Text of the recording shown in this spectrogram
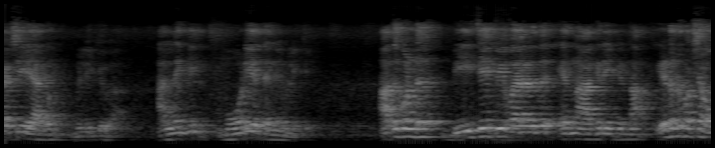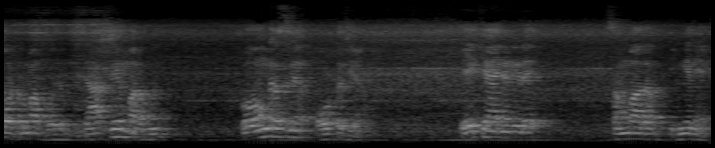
കക്ഷിയെയാകും വിളിക്കുക. അല്ലെങ്കിൽ മോഡിയെ തന്നെ വിളിക്കും. അതുകൊണ്ട് ബി ജെ പി വരരുത് എന്ന് ആഗ്രഹിക്കുന്ന ഇടതുപക്ഷ വോട്ടർമാർ പോലും രാഷ്ട്രീയം മറന്ന് കോൺഗ്രസിന് വോട്ട് ചെയ്യണം. എ കെ ആന്റണിയുടെ സംവാദം ഇങ്ങനെയായി.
